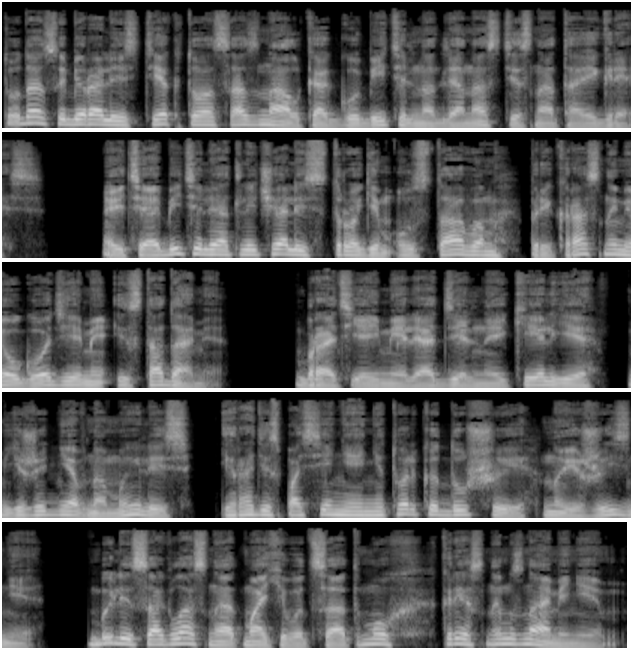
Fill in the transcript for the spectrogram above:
Туда собирались те, кто осознал, как губительна для нас теснота и грязь. Эти обители отличались строгим уставом, прекрасными угодьями и стадами. Братья имели отдельные кельи, ежедневно мылись и ради спасения не только души, но и жизни были согласны отмахиваться от мух крестным знамением.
